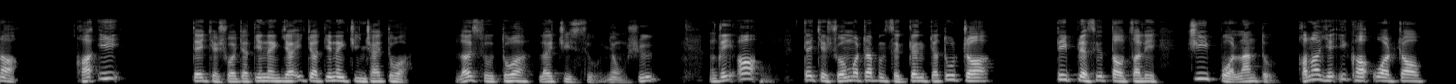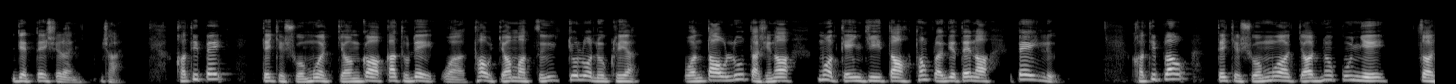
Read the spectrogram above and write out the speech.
nó khó ý tết chơi số cho tiên năng giờ ý cho tiên năng trình trai tua lấy số tua lấy chỉ số nhông sư cái ó tết chơi số một trăm phần sự cân cho tu cho tiếp lên sự tàu cho li chỉ bỏ lan tụ khó nói giờ ý khó qua trâu để tết chơi lần trai khó tiếp bé thế chỉ số mua chọn có các thứ đấy và thâu cho mà chữ cho luôn nuclear quần tàu lũ ta xin nó, mua kinh gì tàu thông bằng điện tên nó, bê lử. Khó tiếp lâu, thế chỉ số mua cho nó cũng nhẹ cho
